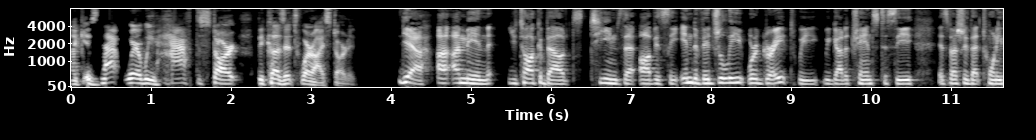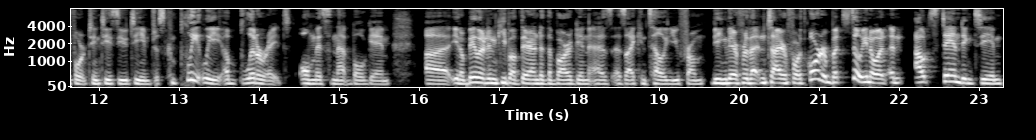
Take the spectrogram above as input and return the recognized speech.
Like, is that where we have to start? Because it's where I started. Yeah, I mean, you talk about teams that obviously individually were great. We we got a chance to see, especially that 2014 TCU team, just completely obliterate Ole Miss in that bowl game. Uh, you know, Baylor didn't keep up their end of the bargain, as as I can tell you from being there for that entire fourth quarter. But still, you know, an, an outstanding team.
